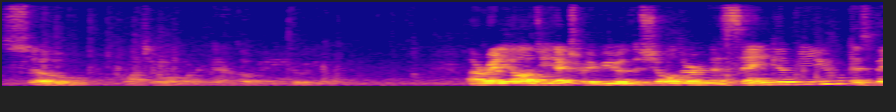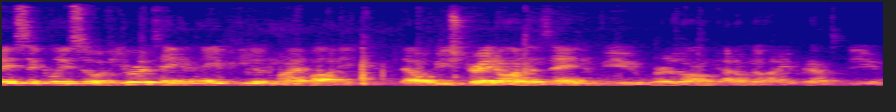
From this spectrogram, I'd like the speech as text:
So, watch it won't work now. Okay, here we go. A radiology x-ray view of the shoulder. A Zanca view is basically, so if you were to take an AP of my body, that would be straight on. A Zanca view, or Zonk, I don't know how you pronounce it, do you?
